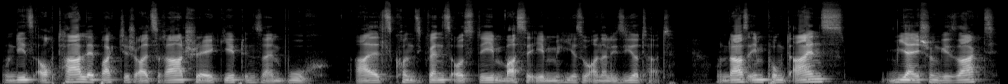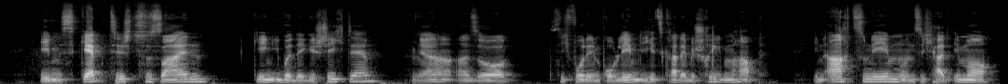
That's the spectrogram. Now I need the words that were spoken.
und die jetzt auch Thale praktisch als Ratschläge gibt in seinem Buch, als Konsequenz aus dem, was er eben hier so analysiert hat. Und da ist eben Punkt 1, wie eigentlich schon gesagt, eben skeptisch zu sein gegenüber der Geschichte, ja, also sich vor den Problemen, die ich jetzt gerade beschrieben habe, in Acht zu nehmen und sich halt immer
